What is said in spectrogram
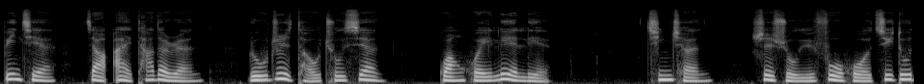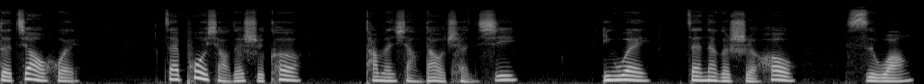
并且叫爱他的人如日头出现，光辉烈烈。清晨是属于复活基督的教会，在破晓的时刻，他们想到晨曦，因为在那个时候，死亡、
